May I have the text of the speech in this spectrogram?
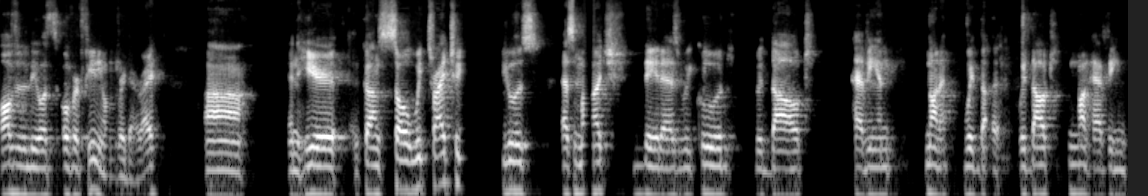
obviously was overfitting over there right? Uh, and here it comes. So we try to use as much data as we could without having an not without without not having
